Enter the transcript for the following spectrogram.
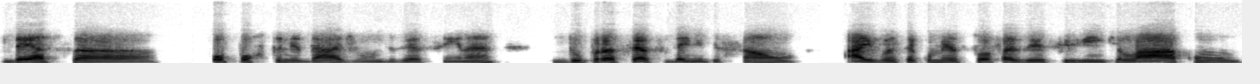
dessa oportunidade, vamos dizer assim, né? Do processo da inibição, aí você começou a fazer esse link lá com,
